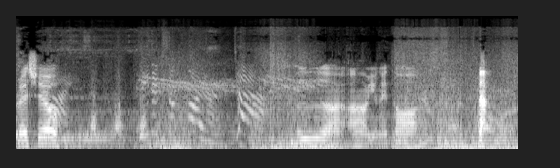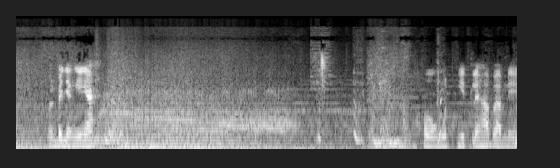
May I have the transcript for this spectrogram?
เรเชลเอออ้าว ยังไงต่อ น่ะ มันเป็นอย่างนี้ไงโหหงุดหงิดเลยครับแบบนี้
